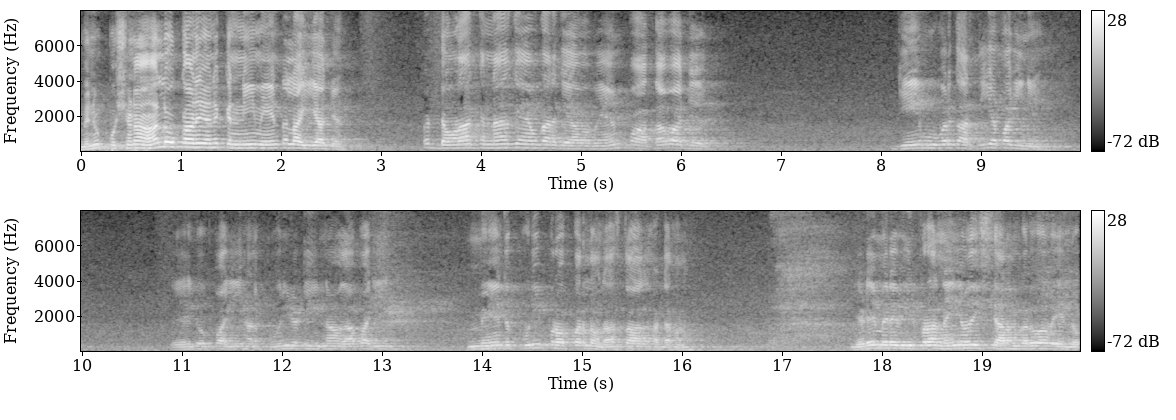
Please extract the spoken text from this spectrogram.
ਮੈਨੂੰ ਪੁੱਛਣਾ ਲੋਕਾਂ ਨੇ ਇਹਨੇ ਕਿੰਨੀ ਮਿਹਨਤ ਲਾਈ ਅੱਜ? ਪਰ ਡੌਣਾ ਕਿੰਨਾ ਕੈਮ ਕਰ ਗਿਆ ਵਾ ਵਹਿਮ ਪਾਤਾ ਵਾ ਅੱਜ। ਗੇਮ ਓਵਰ ਕਰਤੀ ਆ ਭਾਜੀ ਨੇ। ਦੇਖ ਲਓ ਭਾਜੀ, ਹਣ ਪੂਰੀ ਰੁਟੀਨ ਨਾਲ ਆਉਂਦਾ ਭਾਜੀ। ਮਿਹਨਤ ਪੂਰੀ ਪ੍ਰੋਪਰ ਲਾਉਂਦਾ ਉਸਤਾਦ ਸਾਡਾ ਹੁਣ। ਜਿਹੜੇ ਮੇਰੇ ਵੀਰ ਭਰਾ ਨਹੀਂ ਉਹਦੀ ਸ਼ਰਮ ਕਰੋ ਆ, ਵੇਖ ਲਓ।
